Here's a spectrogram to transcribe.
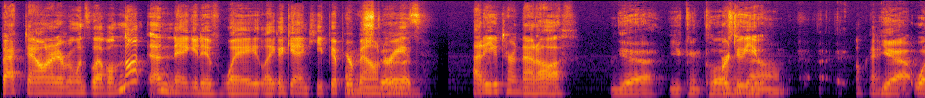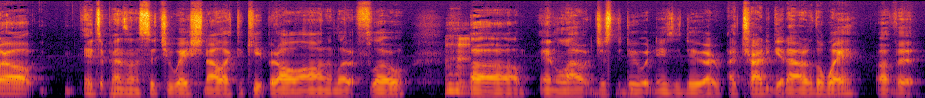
back down at everyone's level, not a negative way. Like again, keep up your Understood. boundaries. How do you turn that off? Yeah, you can close Or do you? down. Okay. Yeah, well, it depends on the situation. I like to keep it all on and let it flow, Mm-hmm. um, and allow it just to do what it needs to do. I, I try to get out of the way of it,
